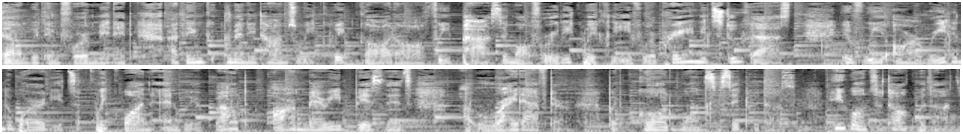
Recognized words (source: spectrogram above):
down with Him for a minute. I think many times we quick God off, we pass Him off really quickly. If we're praying, it's too fast. If we are reading the Word, it's a quick one and we're about our merry business uh, right after. But God wants to sit with us. He wants to talk with us.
